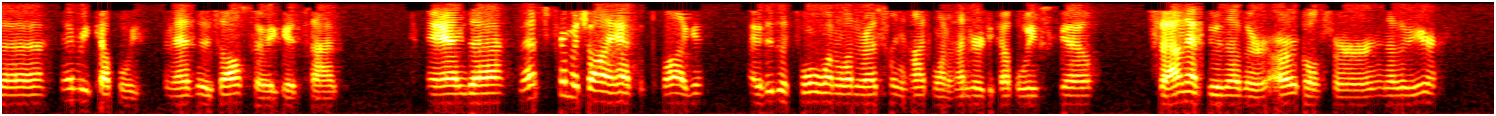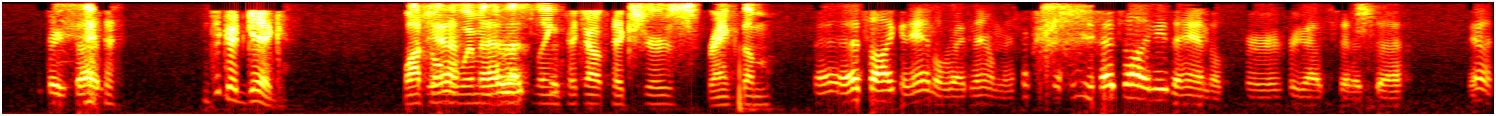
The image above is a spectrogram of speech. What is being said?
uh, every couple weeks, and that is also a good time. And uh, that's pretty much all I have to plug. I did the 411 Wrestling Hot 100 a couple weeks ago, so I don't have to do another article for another year. Pretty excited. it's a good gig. Watch all the women's uh, wrestling, pick out pictures, rank them. Uh, that's all I can handle right now, man. that's all I need to handle, for for God's sake. Uh, yeah,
